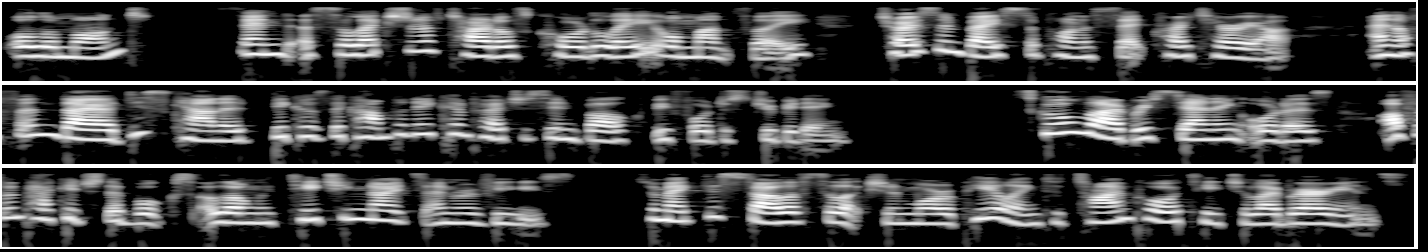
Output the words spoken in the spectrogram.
or Lamont send a selection of titles quarterly or monthly chosen based upon a set criteria, and often they are discounted because the company can purchase in bulk before distributing. School library standing orders often package their books along with teaching notes and reviews to make this style of selection more appealing to time-poor teacher librarians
